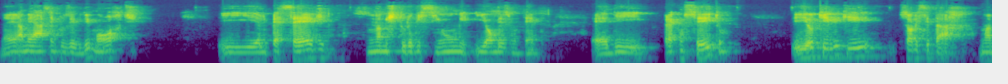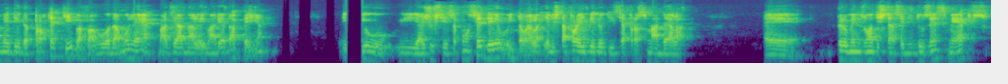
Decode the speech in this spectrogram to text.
né, ameaça inclusive de morte, e ele persegue uma mistura de ciúme e ao mesmo tempo é, de preconceito, e eu tive que solicitar uma medida protetiva a favor da mulher, baseada na Lei Maria da Penha, e, a justiça concedeu, então ela, ele está proibido de se aproximar dela é, pelo menos uma distância de 200 metros,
